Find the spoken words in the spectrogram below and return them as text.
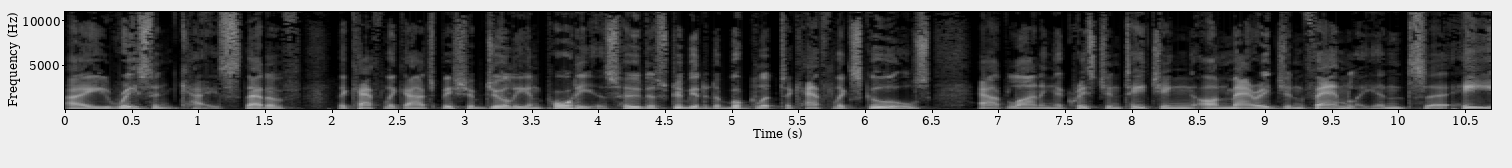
a recent case, that of the Catholic Archbishop Julian Porteous, who distributed a booklet to Catholic schools outlining a Christian teaching on marriage and family. And uh, he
